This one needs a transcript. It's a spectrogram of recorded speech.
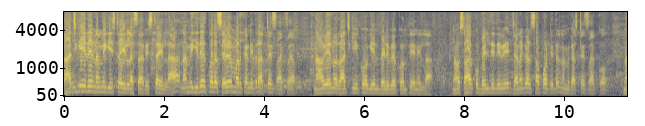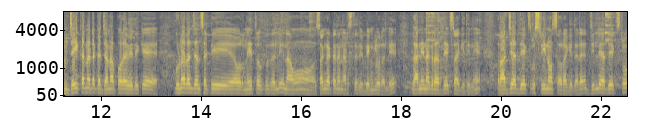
ರಾಜಕೀಯದೇ ನಮಗೆ ಇಷ್ಟ ಇಲ್ಲ ಸರ್ ಇಷ್ಟ ಇಲ್ಲ. ನಮಗೆ ಇದೇ ಥರ ಸೇವೆ ಮಾಡ್ಕೊಂಡಿದ್ರೆ ಅಷ್ಟೇ ಸಾಕು ಸರ್ ನಾವೇನು ರಾಜಕೀಯಕ್ಕೆ ಹೋಗಿ ಏನು ಬೆಳಿಬೇಕು ಅಂತ ಏನಿಲ್ಲ. ನಾವು ಸಾಕು, ಬೆಳೆದಿದ್ದೀವಿ. ಜನಗಳ ಸಪೋರ್ಟ್ ಇದ್ದರೆ ನಮಗೆ ಅಷ್ಟೇ ಸಾಕು. ನಮ್ಮ ಜೈ ಕರ್ನಾಟಕ ಜನಪರ ವೇದಿಕೆ ಗುಣರಂಜನ್ ಶೆಟ್ಟಿ ಅವರ ನೇತೃತ್ವದಲ್ಲಿ ನಾವು ಸಂಘಟನೆ ನಡೆಸ್ತಿದ್ವಿ ಬೆಂಗಳೂರಲ್ಲಿ. ಗಾಂಧಿನಗರ ಅಧ್ಯಕ್ಷರಾಗಿದ್ದೀನಿ. ರಾಜ್ಯ ಅಧ್ಯಕ್ಷರು ಶ್ರೀನಿವಾಸ್ ಅವರಾಗಿದ್ದಾರೆ. ಜಿಲ್ಲೆ ಅಧ್ಯಕ್ಷರು,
